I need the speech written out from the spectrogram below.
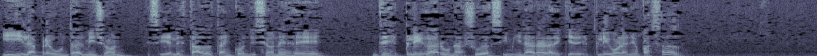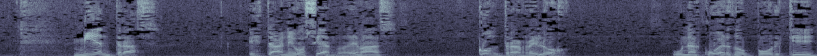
Y la pregunta del millón si el Estado está en condiciones de desplegar una ayuda similar a la que desplegó el año pasado. Mientras está negociando, además, contrarreloj un acuerdo porque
